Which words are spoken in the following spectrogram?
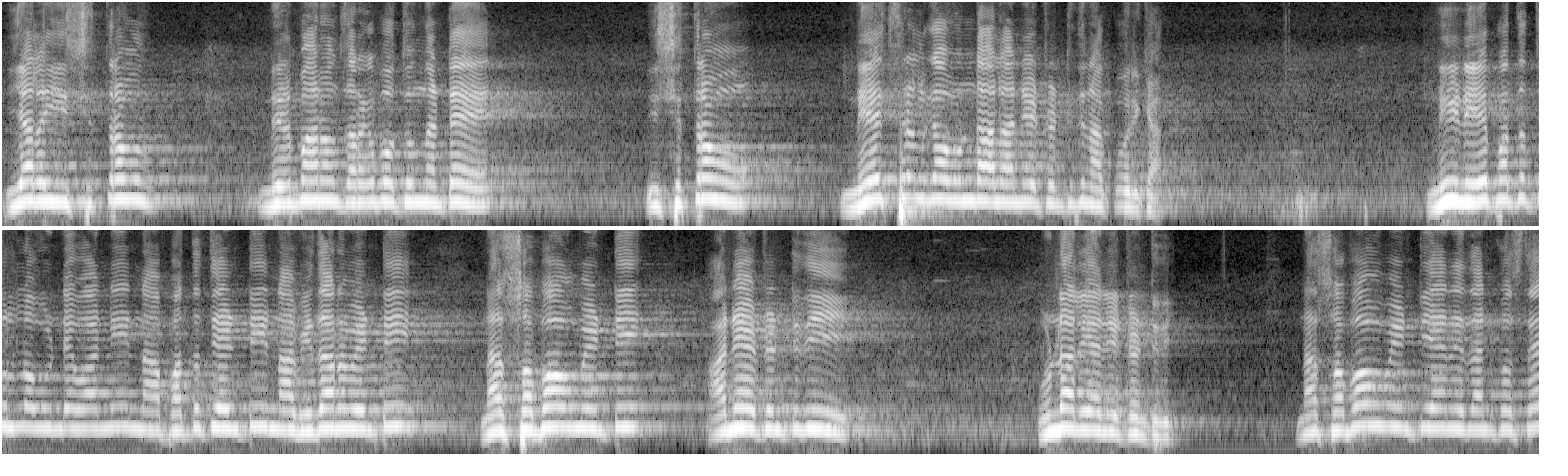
ఇవాళ ఈ చిత్రం నిర్మాణం జరగబోతుందంటే ఈ చిత్రం నేచురల్గా ఉండాలనేటువంటిది నా కోరిక. నేను ఏ పద్ధతుల్లో ఉండేవాడిని నా పద్ధతి ఏంటి నా విధానం ఏంటి నా స్వభావం ఏంటి అనేటువంటిది ఉండాలి అనేటువంటిది. నా స్వభావం ఏంటి అనే దానికి వస్తే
